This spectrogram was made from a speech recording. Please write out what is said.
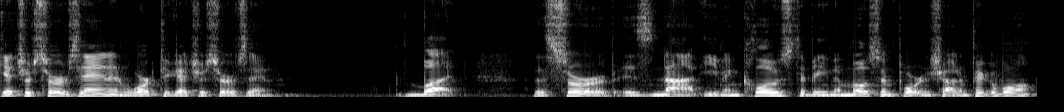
Get your serves in and work to get your serves in. But the serve is not even close to being the most important shot in pickleball.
